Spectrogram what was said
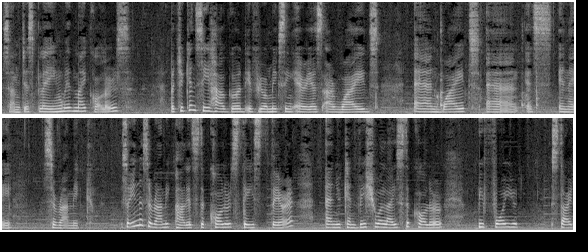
So I'm just playing with my colors. But you can see how good if your mixing areas are wide and white and it's in a ceramic. So in the ceramic palettes the color stays there and you can visualize the color before you start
